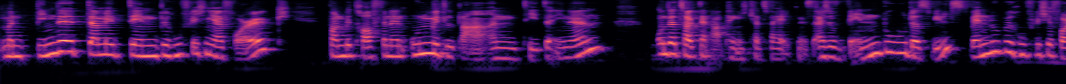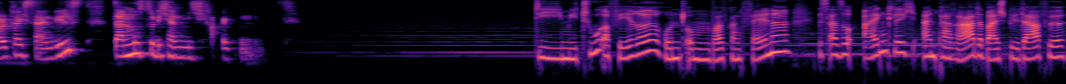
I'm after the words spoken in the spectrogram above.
Man bindet damit den beruflichen Erfolg von Betroffenen unmittelbar an TäterInnen und erzeugt ein Abhängigkeitsverhältnis. Also wenn du das willst, wenn du beruflich erfolgreich sein willst, dann musst du dich an mich halten. Die MeToo-Affäre rund um Wolfgang Fellner ist also eigentlich ein Paradebeispiel dafür,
